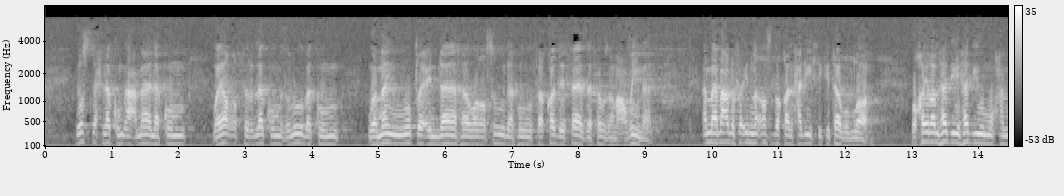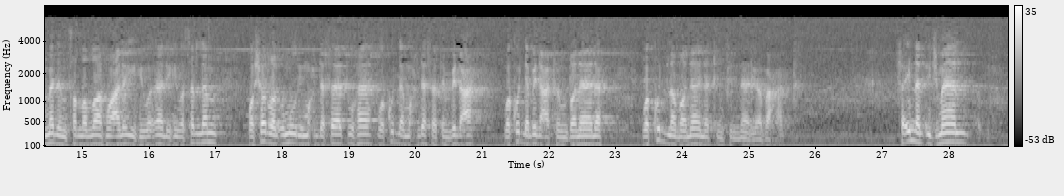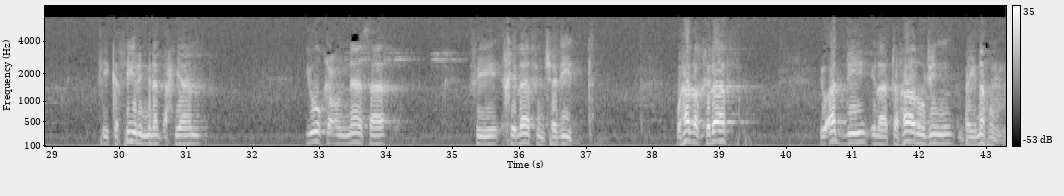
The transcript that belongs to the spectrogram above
يصلح لكم أعمالكم ويغفر لكم ذنوبكم ومن يطع الله ورسوله فقد فاز فوزا عظيما. أما بعد فإن أصدق الحديث كتاب الله وخير الهدي هدي محمد صلى الله عليه وآله وسلم وشر الأمور محدثاتها وكل محدثة بدعة وكل بدعة ضلالة وكل ضلالة في النار وبعد. فإن الإجمال في كثير من الأحيان يوقع الناس في خلاف شديد. وهذا الخلاف يؤدي إلى تهارج بينهم.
